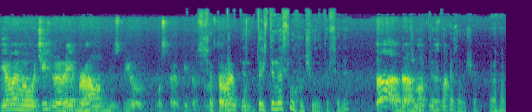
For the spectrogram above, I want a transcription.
Первый мой учитель Рэй Браун из трио Оскара Питерсона. Всё, Второй... ты- то есть ты на слух учил это все, да? Да, да, ну, не не показал ничего. Ага.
